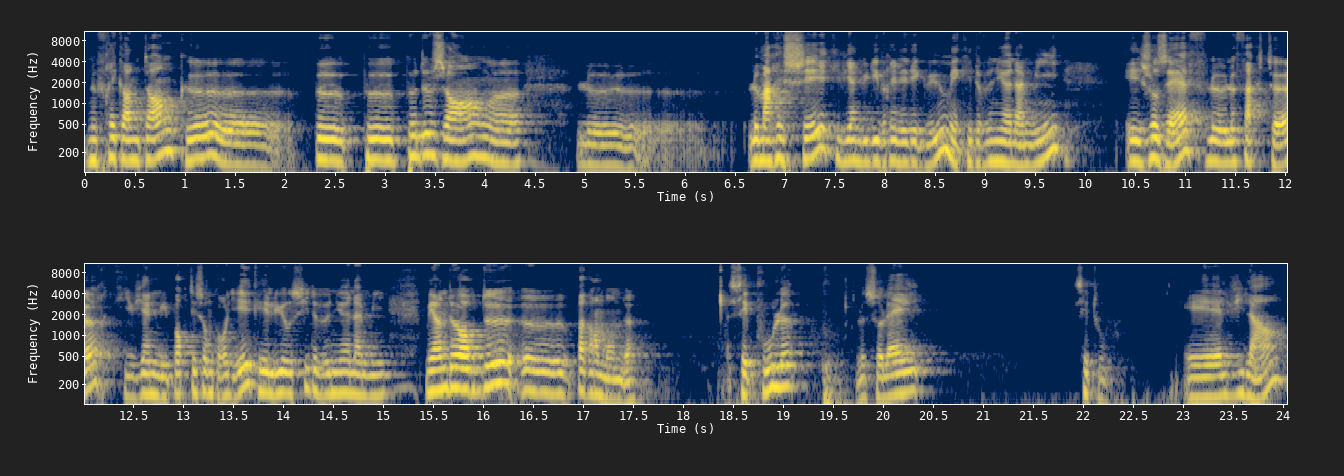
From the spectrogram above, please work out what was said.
ne fréquentant que euh, peu, peu, peu, de gens. Euh, le, le maraîcher qui vient lui livrer les légumes et qui est devenu un ami, et Joseph, le, facteur, qui vient lui porter son courrier, qui est lui aussi devenu un ami. Mais en dehors d'eux, euh, pas grand monde. Ses poules, le soleil, c'est tout. Et elle vit là.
